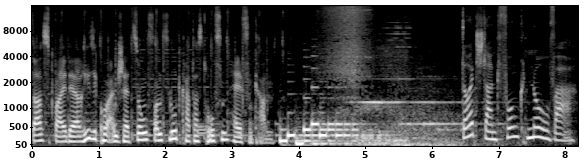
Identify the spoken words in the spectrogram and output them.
das bei der Risikoeinschätzung von Flutkatastrophen helfen kann. Deutschlandfunk Nova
